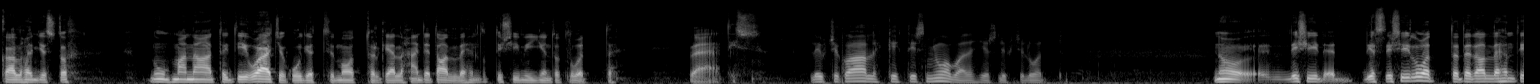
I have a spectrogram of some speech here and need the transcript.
kalhan josto nuu manaa te ti vätsy kuljetti moottorkiellähän te tallehen totti simiin tot luotte väätis. Lyhtsiko alle kihtis juovalle, jos lyhtsä luotte? No, lisi, jos lisi luotte, te tallehan ti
